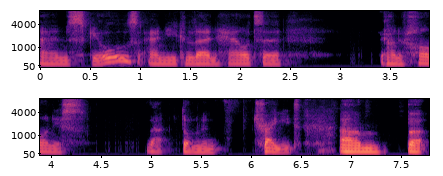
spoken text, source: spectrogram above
and skills, and you can learn how to kind of harness that dominant trait. Um, but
